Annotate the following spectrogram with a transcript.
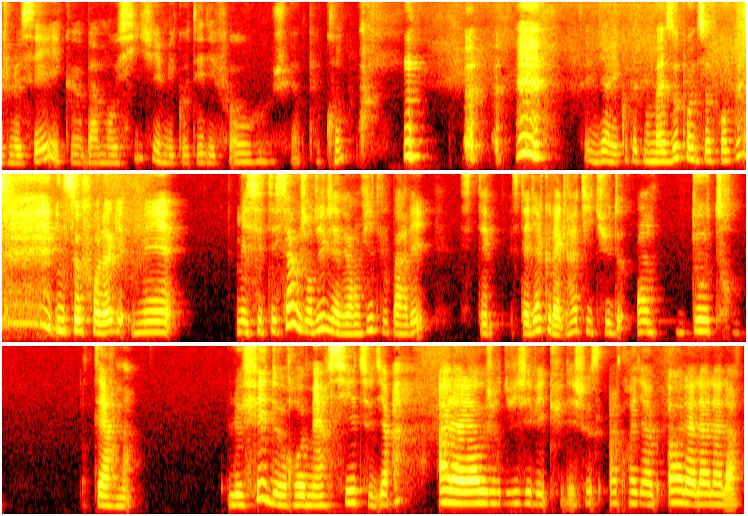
je le sais et que bah, moi aussi j'ai mes côtés des fois où je suis un peu con. C'est dire, elle est complètement maso pour une, une sophrologue. Mais, mais c'était ça aujourd'hui que j'avais envie de vous parler. C'est-à-dire que la gratitude, en d'autres termes, le fait de remercier, de se dire Ah là là, aujourd'hui j'ai vécu des choses incroyables, oh là là là là,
